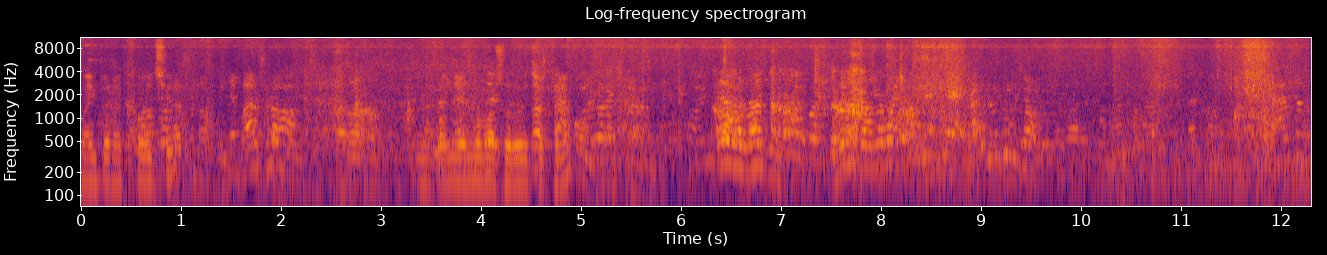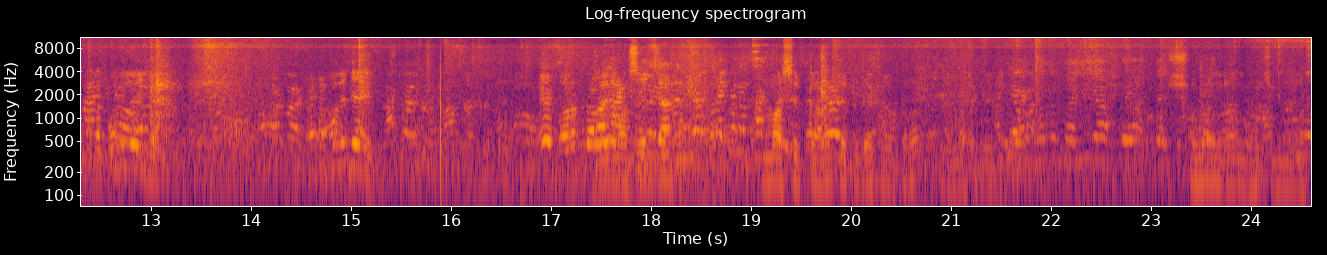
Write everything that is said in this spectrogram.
মাইপে রাখা হয়েছে। অন্যান্য মাছও রয়েছে এখানে। মাছের যে মাছের কালারটা একটু দেখেন আপনারা মাছের সোনালি রং হচ্ছে কিনা মাছ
